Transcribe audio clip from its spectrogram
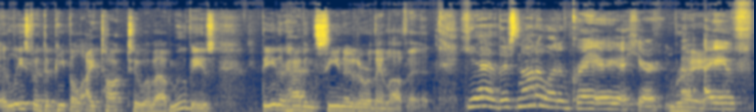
at least with the people I talk to about movies, they either haven't seen it or they love it. yeah there's not a lot of gray area here Right. I- i've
